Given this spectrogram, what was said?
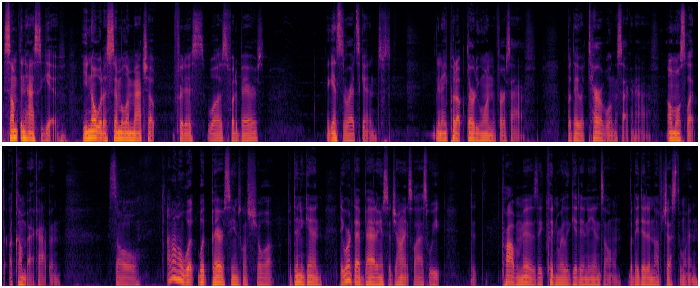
Something has to give. You know what a similar matchup for this was for the Bears against the Redskins. And they put up 31 in the first half. But they were terrible in the second half. Almost let a comeback happen. So I don't know what, what Bears team's gonna show up. But then again, they weren't that bad against the Giants last week. The problem is they couldn't really get in the end zone, but they did enough just to win.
